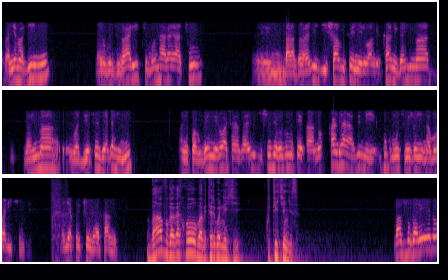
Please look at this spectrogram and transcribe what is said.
abanyamadini abayobozi bari mu ntara yacu baraza barabigisha umusenyeri wa anglikani gahima gahima wa diyoseze ya gahini nyakubahwa guverineri wacu araza arabigisha inzego z'umutekano kandi hari abemeye nko ku munsi w'ejo nabwo barikingiza bagera kuri cumi na batanu bavugaga ko babiterwa n'iki? Kutikingiza. Bavuga rero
